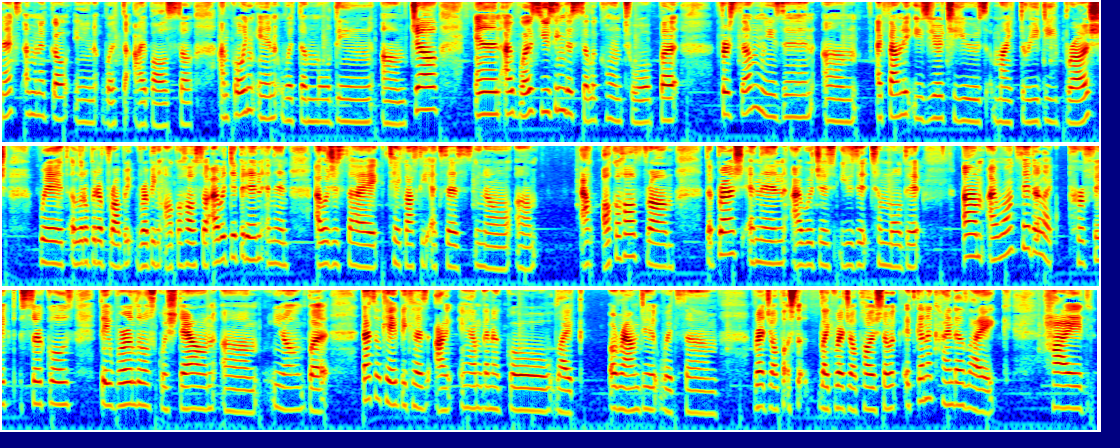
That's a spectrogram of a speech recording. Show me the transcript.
Next I'm going to go in with the eyeballs. So I'm going in with the molding um, gel and I was using the silicone tool, but for some reason um, I found it easier to use my 3D brush with a little bit of rubbing, rubbing alcohol. So I would dip it in and then I would just like take off the excess, you know, um, al- alcohol from the brush and then I would just use it to mold it. Um, I won't say they're like perfect circles. They were a little squished down, um, you know, but that's okay because I am gonna go like around it with some red gel polish, like red gel polish. So it, it's gonna kind of like hide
